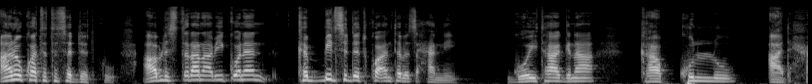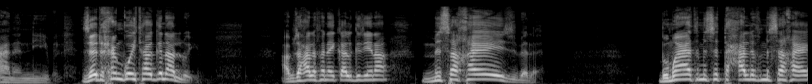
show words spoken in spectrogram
ኣነ እኳ ተተሰደድኩ ኣብ ልስጥራን ኣብ ኢቆንያን ከቢድ ስደት እኳ እንተበጽሓኒ ጎይታ ግና ካብ ኩሉ ኣድሓነኒ ይብል። ዘድሕን ጎይታ ግን ኣሎ እዩ። ኣብ ዝሓለፈ ናይ ቃል ግዜና ምሳኻየ እዩ ዝበለ። ብማያት ምስ እትሓልፍ ምሳኻየ፣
